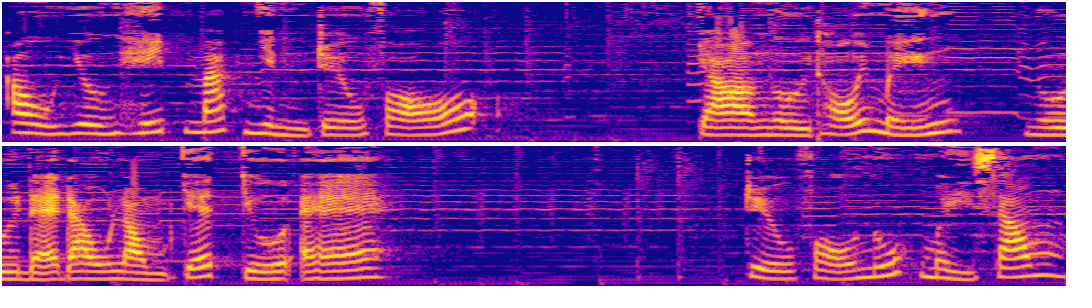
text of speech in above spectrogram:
Âu Dương hiếp mắt nhìn triệu phổ. Cho người thối miệng, người đã đau lòng chết chưa à? Triệu phổ nuốt mì xong,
